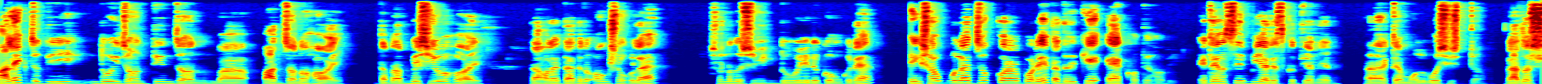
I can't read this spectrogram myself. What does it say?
মালিক যদি দুইজন, তিনজন বা পাঁচজনও হয়, তারপর বেশিও হয়, তাহলে তাদের অংশগুলা শূন্য দশমিক দুই এরকম করে এই সবগুলা যোগ করার পরে তাদেরকে এক হতে হবে। এটা হচ্ছে বিআর স্কতিয়ানের একটা মূল বৈশিষ্ট্য। রাজস্ব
